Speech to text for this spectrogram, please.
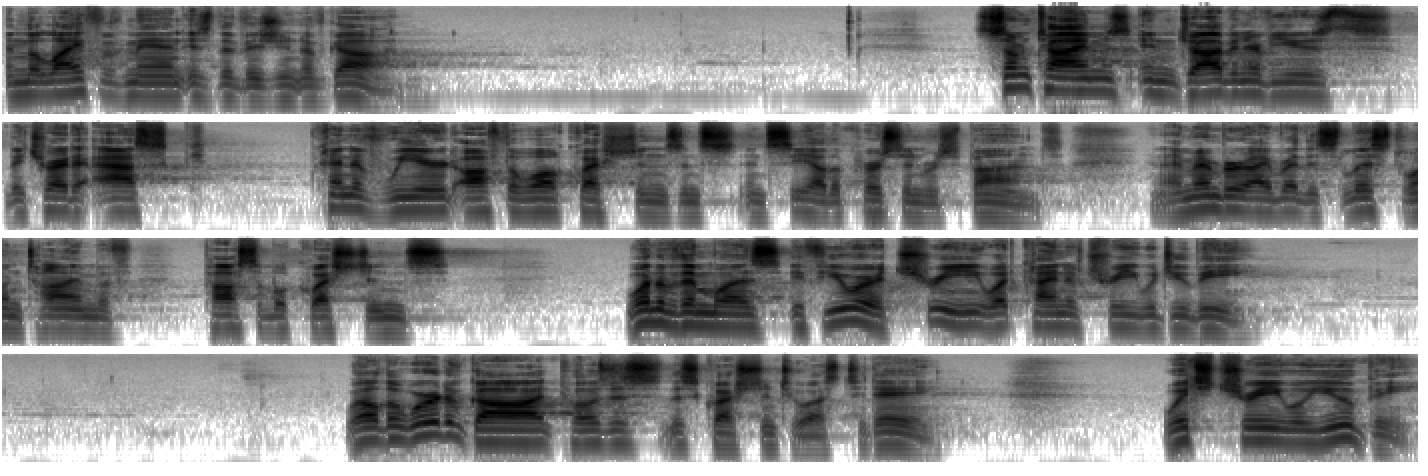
and the life of man is the vision of God. Sometimes in job interviews, they try to ask kind of weird, off the wall questions and, and see how the person responds. And I remember I read this list one time of possible questions. One of them was If you were a tree, what kind of tree would you be? Well, the Word of God poses this question to us today Which tree will you be?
